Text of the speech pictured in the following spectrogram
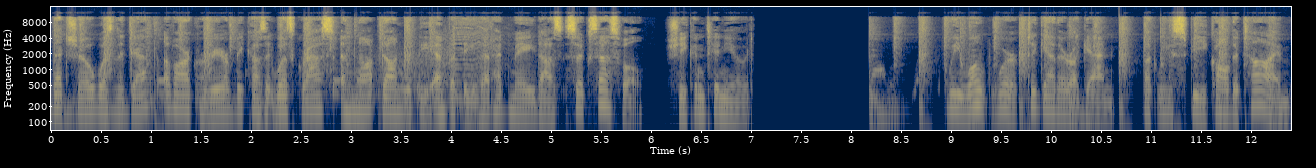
that show was the death of our career because it was grass and not done with the empathy that had made us successful, she continued. We won't work together again, but we speak all the time,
